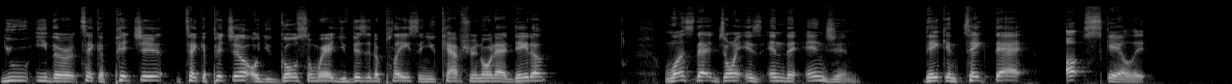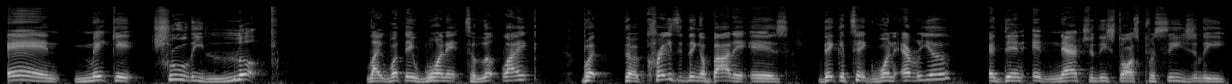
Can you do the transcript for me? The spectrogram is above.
you either take a picture, take a picture, or you go somewhere, you visit a place and you capturing all that data. Once that joint is in the engine, they can take that, upscale it, and make it truly look like what they want it to look like. But the crazy thing about it is they could take one area and then it naturally starts procedurally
